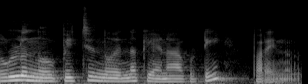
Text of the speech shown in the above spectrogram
നുള്ളുന്നു പിച്ചുന്നു എന്നൊക്കെയാണ് ആ കുട്ടി പറയുന്നത്.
